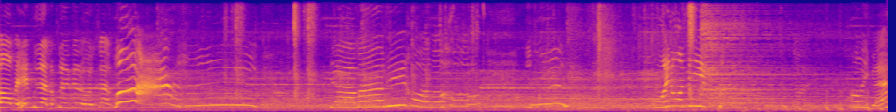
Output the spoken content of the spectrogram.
ล่อไปให้เพื่อนแล้วเพื่อนก็โดนกันว้าอย่ามาพี่ขอร้องโอ้ยโดนดีบจนได้เอาอีกแล้ว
